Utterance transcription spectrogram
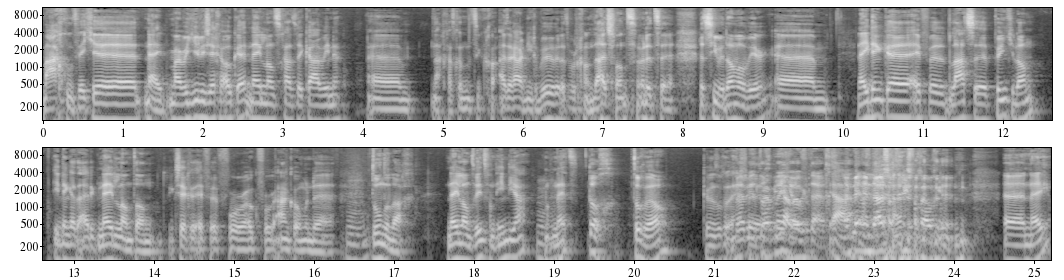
Maar goed, weet je... Nee, maar wat jullie zeggen ook, hè. Nederland gaat het WK winnen. Ehm, nou, gaat gewoon natuurlijk gewoon uiteraard niet gebeuren. Dat wordt gewoon Duitsland. Maar dat, eh, dat zien we dan wel weer. Ehm, nee, ik denk even het laatste puntje dan. Ik denk uiteindelijk Nederland dan. Ik zeg het even voor, ook voor aankomende donderdag. Nederland wint van India, nog net. Toch, Toch wel? Kunnen we toch we hebben je toch een beetje we- overtuigd. Ja. En, en Duitsland verliest van België. Eh, nee,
